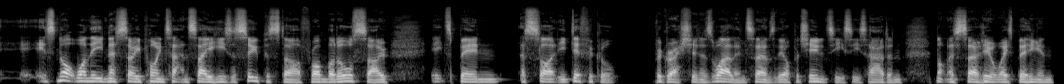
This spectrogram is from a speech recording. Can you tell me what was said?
It's not one that you necessarily point at and say he's a superstar from, but also it's been a slightly difficult progression as well in terms of the opportunities he's had and not necessarily always being in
